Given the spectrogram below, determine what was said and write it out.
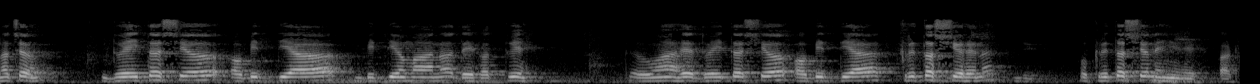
नच द्वैत अविद्या विद्यमान देहत्व। तो वहाँ है द्वैत अविद्या कृतस्य है ना? वो कृतस्य नहीं है पाठ।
